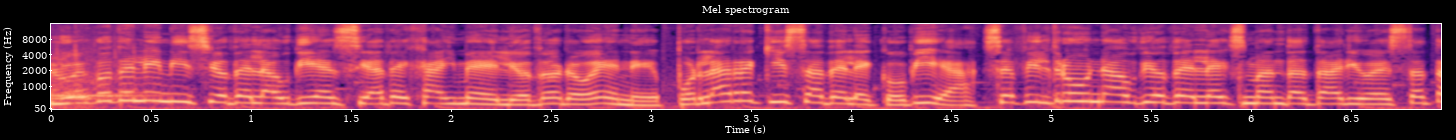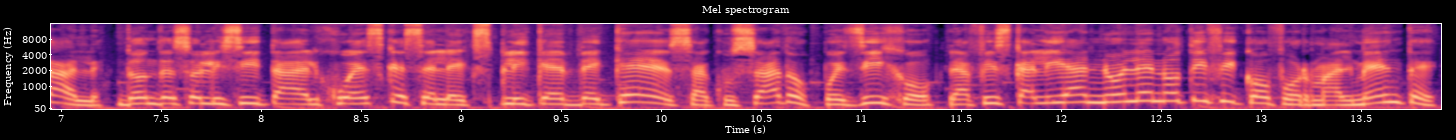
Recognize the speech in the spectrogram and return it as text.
Luego del inicio de la audiencia de Jaime Eliodoro N. por la requisa de la ecovía, se filtró un audio del exmandatario estatal, donde solicita al juez que se le explique de qué es acusado, pues dijo, la fiscalía no le notificó formalmente,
